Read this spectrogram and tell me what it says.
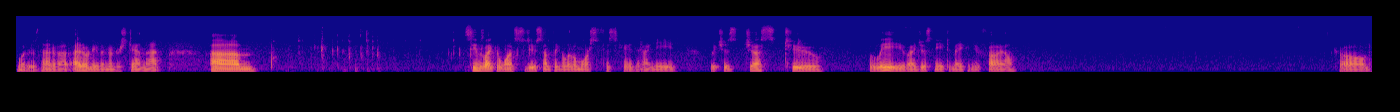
What is that about? I don't even understand that. Um, seems like it wants to do something a little more sophisticated than I need, which is just to believe I just need to make a new file. called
